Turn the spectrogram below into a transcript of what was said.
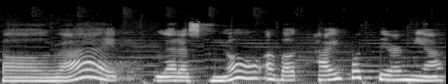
Alright, let us know about hypothermia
